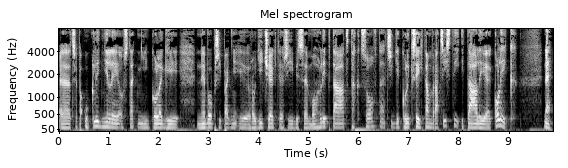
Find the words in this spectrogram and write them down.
e, třeba uklidnili ostatní kolegy nebo případně i rodiče, kteří by se mohli ptát, tak co v té třídě, kolik se jich tam vrací z té Itálie, kolik? Ne,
